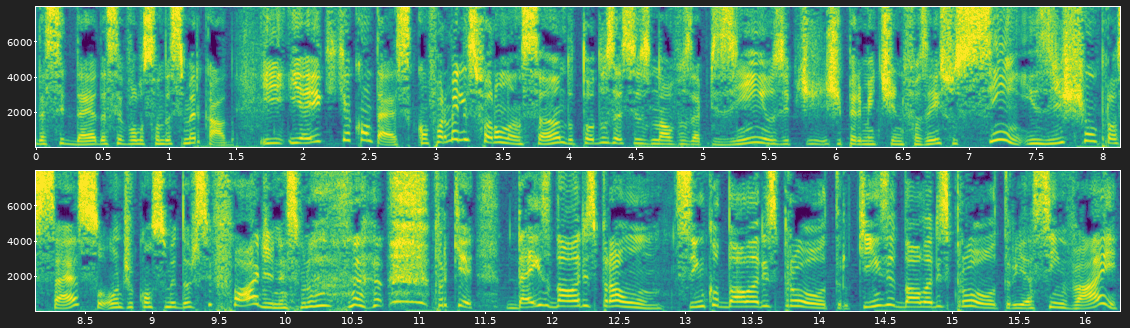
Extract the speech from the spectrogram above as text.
dessa ideia, dessa evolução desse mercado. E, e aí, o que, que acontece? Conforme eles foram lançando todos esses novos appzinhos e te, te permitindo fazer isso, sim, existe um processo onde o consumidor se fode nesse processo. Porque 10 dólares para um, 5 dólares para o outro, 15 dólares para o outro e assim vai,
